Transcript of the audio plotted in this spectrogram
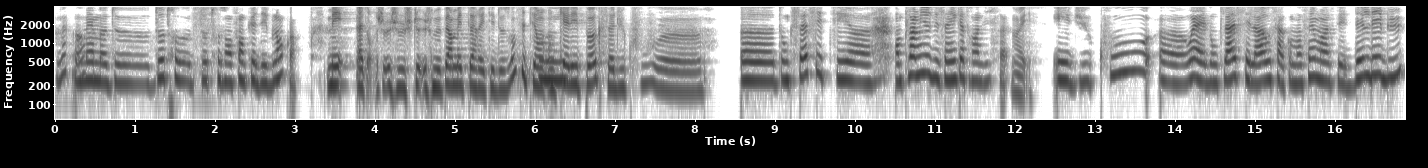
D'accord. même de d'autres d'autres enfants que des blancs quoi. Mais attends, je, je, je, te- je me permets de t'arrêter deux secondes. C'était en, en Oui. quelle époque ça du coup euh... Euh, donc ça c'était euh, en plein milieu des années 90. ça. Ouais. Et du coup, ouais, donc là, c'est là où ça a commencé. Moi, c'était dès le début.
